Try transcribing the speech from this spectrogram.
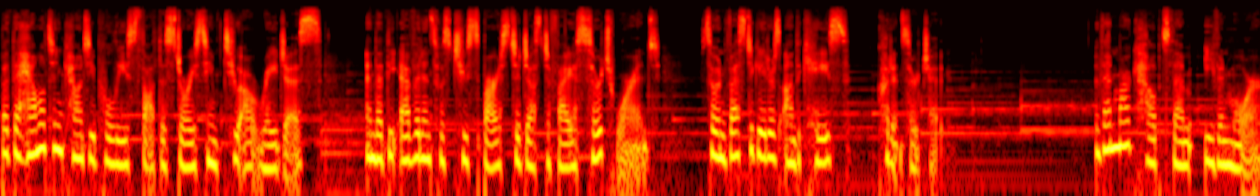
But the Hamilton County Police thought the story seemed too outrageous and that the evidence was too sparse to justify a search warrant, so investigators on the case couldn't search it. Then Mark helped them even more.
